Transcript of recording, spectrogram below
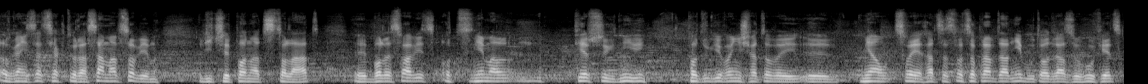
organizacja, która sama w sobie liczy ponad 100 lat. Y, Bolesławiec od niemal pierwszych dni po II wojnie światowej y, miał swoje harcerstwo. Co prawda nie był to od razu Hufiec. Y,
